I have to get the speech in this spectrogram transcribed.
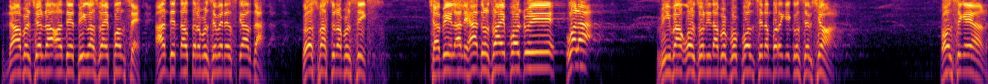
Number 12 now on that. Big was by Ponce. It now to number 7 Escarda. Cross pass to number 6. Chamil Alejandro trying for three. Wala. Rebound calls only number 4 Ponce ng Barangay Concepcion. Ponce ngayon.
